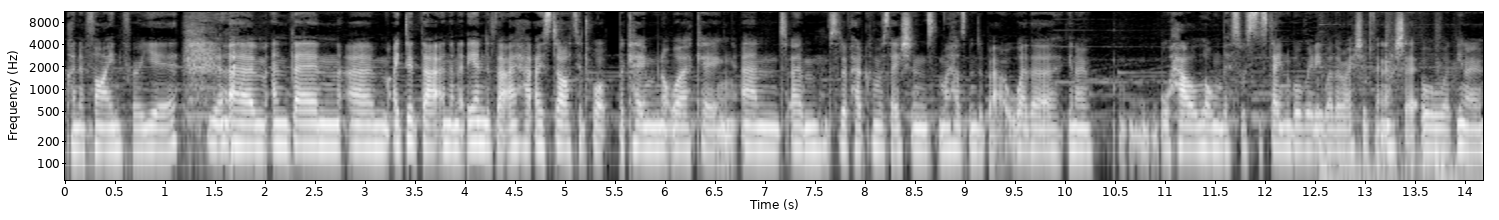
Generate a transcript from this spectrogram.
kind of fine for a year. Yeah. Um, and then um, I did that, and then at the end of that, I, ha- I started what became not working, and um, sort of had conversations with my husband about whether you know how long this was sustainable, really, whether I should finish it or, you know,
